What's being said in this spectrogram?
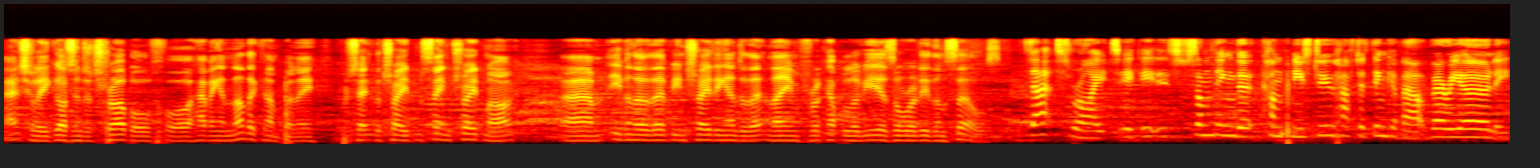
actually got into trouble for having another company protect the trade, same trademark, um, even though they've been trading under that name for a couple of years already themselves. That's right. It, it's something that companies do have to think about very early.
